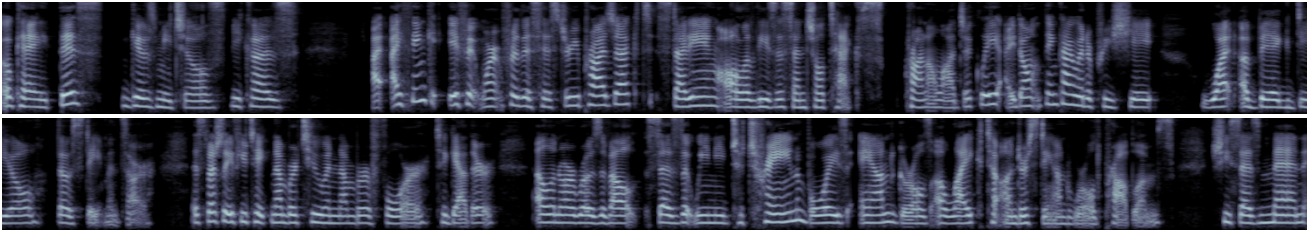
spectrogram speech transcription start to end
Okay, this gives me chills because I, I think if it weren't for this history project, studying all of these essential texts chronologically, I don't think I would appreciate what a big deal those statements are, especially if you take number two and number four together. Eleanor Roosevelt says that we need to train boys and girls alike to understand world problems. She says men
